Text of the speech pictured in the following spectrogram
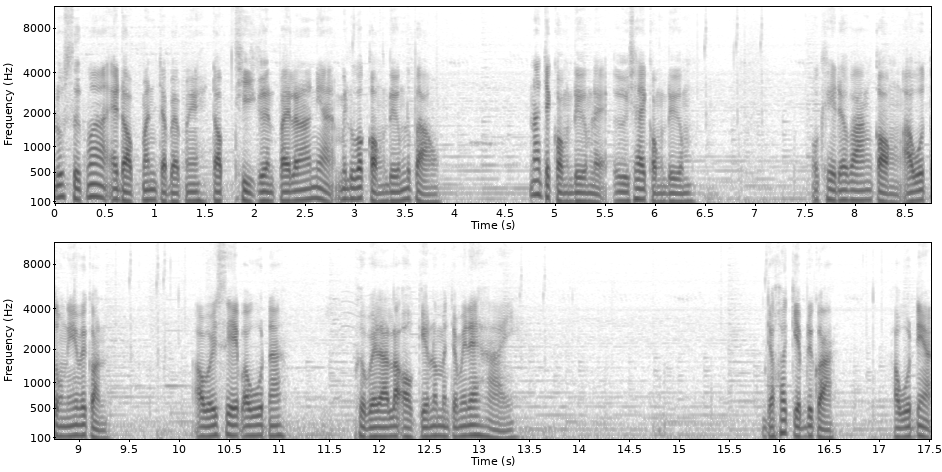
รู้สึกว่าไอ้ดอปมันจะแบบไงดอปถี่เกินไปแล้วนะเนี่ย ไม่รู้ว่ากล่องเดิมหรือเปล่า น่าจะกล่องเดิมแหละ เออใช่กล่องเดิม โอเคเดี๋ยววางกล่องอาวุธตรงนี้ไว้ก่อน เอาไว้เซฟอาวุธนะ เผื่อเวลาเราออกเกมแล้วมันจะไม่ได้หาย เดี๋ยวค่อยเก็บดีกว่า อาวุธเนี่ย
